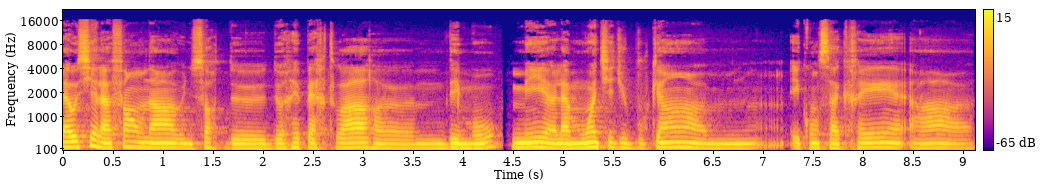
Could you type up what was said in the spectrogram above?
Là aussi, à la fin, on a une sorte de, répertoire euh, des mots, mais euh, la moitié du bouquin euh, est consacrée à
